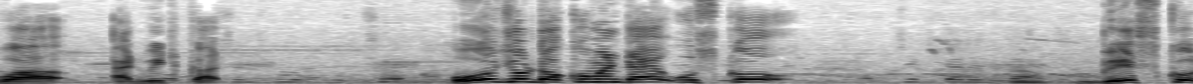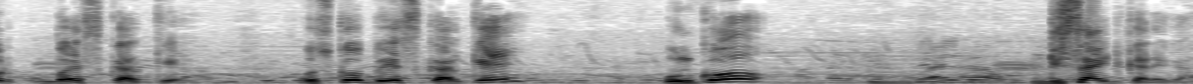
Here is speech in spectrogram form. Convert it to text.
हुआ एडमिट कार्ड वो जो डॉक्यूमेंट है, उसको बेस को बेस करके, उसको बेस करके उनको डिसाइड करेगा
